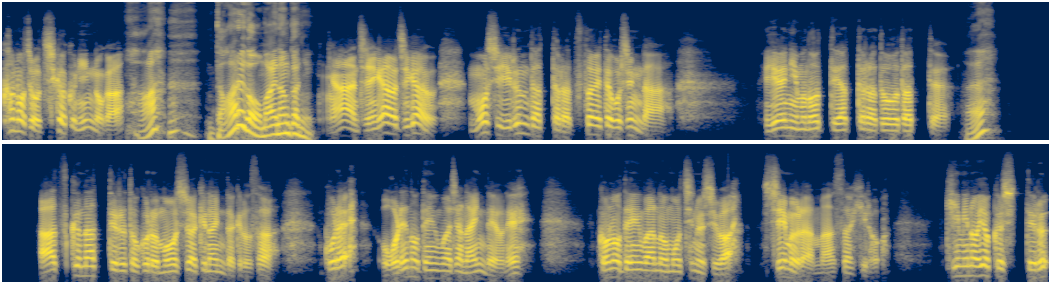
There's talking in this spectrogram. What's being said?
彼女近くにいんのか？は？誰がお前なんかに？ああ違う違う。もしいるんだったら伝えてほしいんだ家に戻ってやったらどうだって。え？熱くなってるところ申し訳ないんだけどさ。これ俺の電話じゃないんだよね。この電話の持ち主は志村正宏。君のよく知ってる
